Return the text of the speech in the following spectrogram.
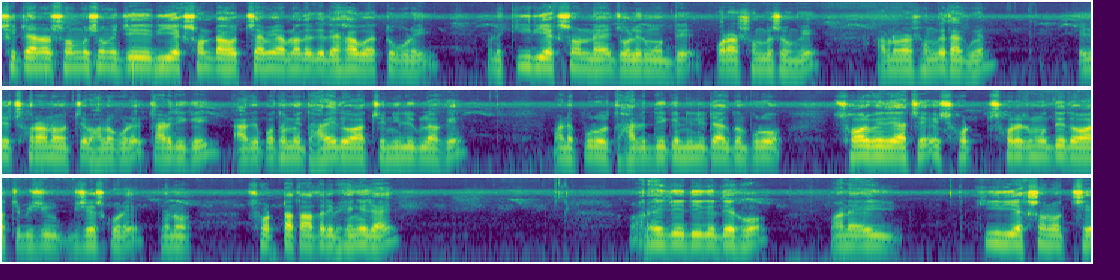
ছিটানোর সঙ্গে সঙ্গে যে রিয়াকশনটা হচ্ছে, আমি আপনাদেরকে দেখাবো একটু পরেই। মানে কী রিয়াকশন নেয় জলের মধ্যে, পড়ার সঙ্গে সঙ্গে। আপনারা সঙ্গে থাকবেন। এই যে ছড়ানো হচ্ছে ভালো করে চারিদিকেই। আগে প্রথমে ধারে দেওয়া হচ্ছে নীলিগুলোকে। মানে পুরো ধারের দিকে নীলিটা একদম পুরো সর বেঁধে আছে। এই সর সরের মধ্যে দেওয়া হচ্ছে বেশি বিশেষ করে, যেন সরটা তাড়াতাড়ি ভেঙে যায়। আর এই যে এদিকে দেখো মানে এই কী রিয়াকশন হচ্ছে।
